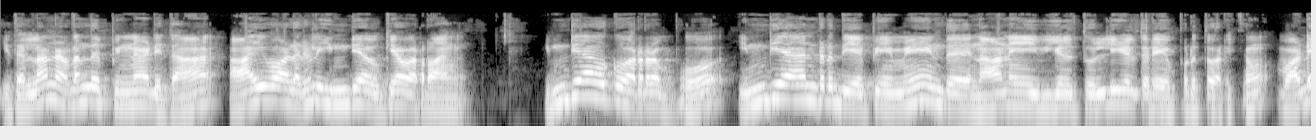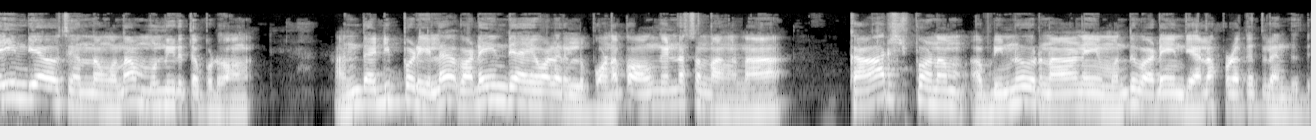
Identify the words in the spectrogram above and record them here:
இதெல்லாம் நடந்த பின்னாடி தான் ஆய்வாளர்கள் இந்தியாவுக்கே வர்றாங்க. இந்தியாவுக்கு வர்றப்போ இந்தியான்றது எப்பயுமே இந்த நாணயவியல் தொல்லியல் துறையை பொறுத்த வரைக்கும் வட இந்தியாவை சேர்ந்தவங்க தான் முன்னிறுத்தப்படுவாங்க. அந்த அடிப்படையில் வட இந்திய ஆய்வாளர்கள் போனப்போ அவங்க என்ன சொன்னாங்கன்னா கார்ஷ் பணம் அப்படின்னு ஒரு நாணயம் வந்து வட இந்தியாவில் புழக்கத்தில் இருந்தது.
